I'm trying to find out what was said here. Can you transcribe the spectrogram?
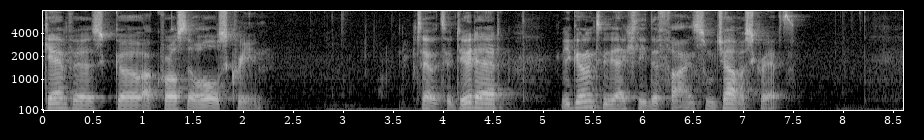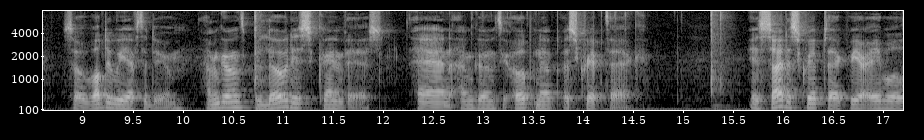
canvas go across the whole screen. So to do that, we're going to actually define some JavaScript. So what do we have to do? I'm going to below this canvas and I'm going to open up a script tag. Inside the script tag, we are able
